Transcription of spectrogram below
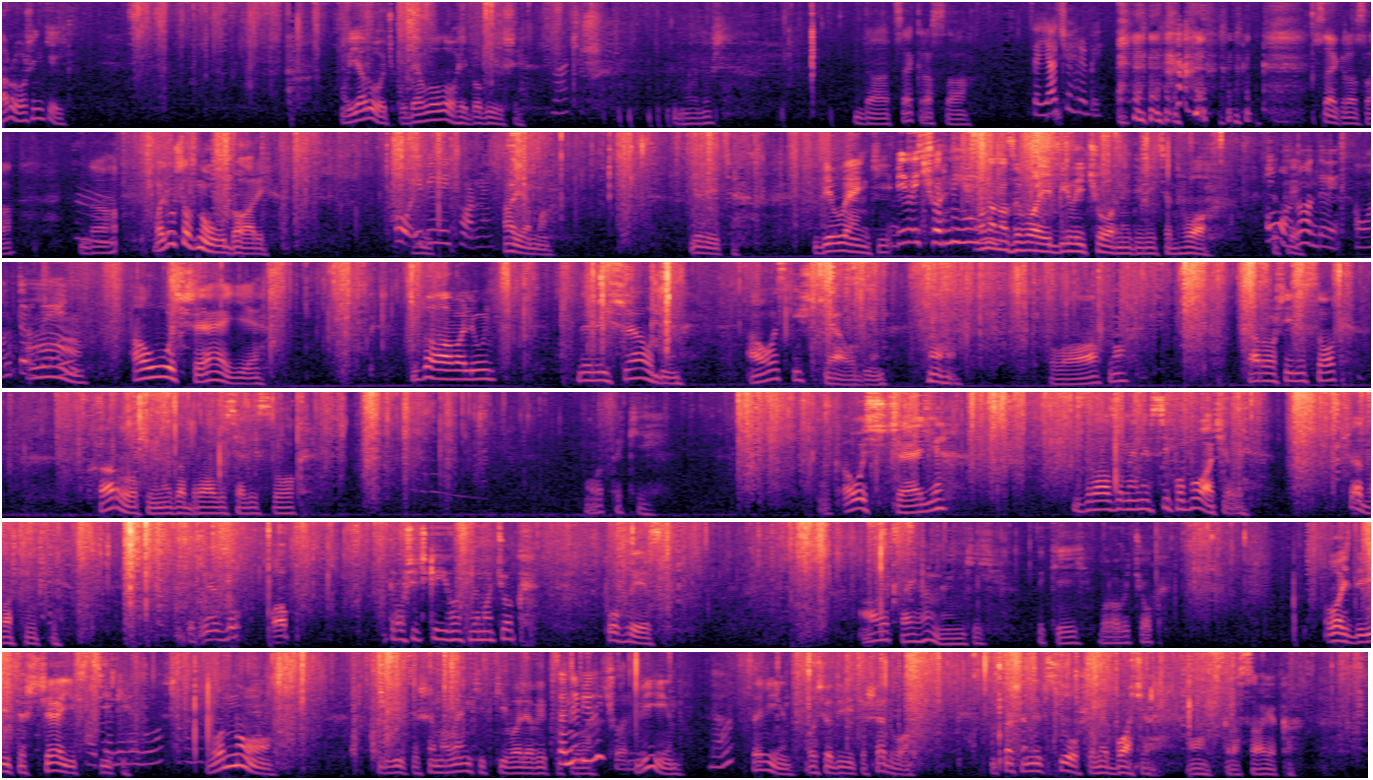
хорошенький. У ярочку, де вологий побільше. Бачиш? Молюш. Да, це краса. Це я чи гриби? Все краса. Да. Валюша знову ударить. О, і білий чорний. А яма. Дивіться. Біленький. Білий чорний. Вона називає білий чорний, дивіться, два. О, чотири. ну диви, он твердий. А, ось ще є. Да, Валюнь. Дивись, ще один. А ось іще один. Ха-ха. Класно. Хороший лісок. Хороший ми забралися лісок. От такий. Так, а ось ще є. Зразу ми не всі побачили. Ще два штучки. Тут внизу, оп, трошечки його слимачок погриз. Але цей гарненький. Такий боровичок. Ось дивіться, ще їх стільки. Воно. Дивіться, ще маленький такий валявик. Це не білий чорний. Він. Да? Це він. Ось о, дивіться, ще два. Це ще не все, що ми бачили. О, краса яка.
